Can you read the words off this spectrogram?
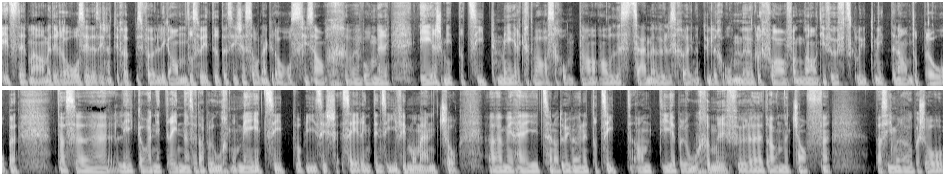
jetzt der Name der Rose, das ist natürlich etwas völlig anderes wieder. Das ist eine so eine grosse Sache, wo man erst mit der Zeit merkt, was kommt da alles zusammen, weil es können natürlich unmöglich von Anfang an die 50 Leute miteinander proben. Das äh, liegt gar nicht drin. Also da braucht man mehr Zeit, wobei es ist sehr intensiv im Moment schon. Äh, wir haben jetzt noch drei Monate Zeit und die brauchen wir, für äh, daran zu arbeiten da sind wir auch schon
